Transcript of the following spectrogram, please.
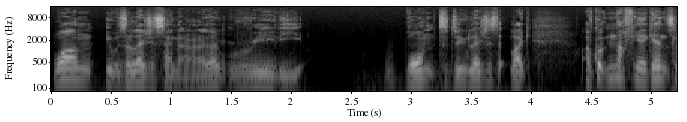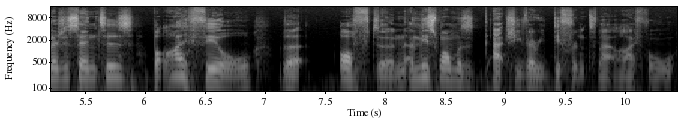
One, it was a leisure centre, and I don't really want to do leisure. Like, I've got nothing against leisure centres, but I feel that often, and this one was actually very different to that. I thought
